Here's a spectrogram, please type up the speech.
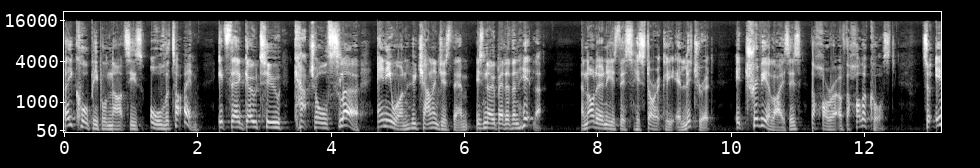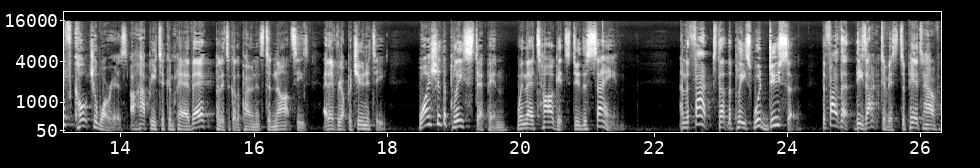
they call people Nazis all the time. It's their go to catch all slur. Anyone who challenges them is no better than Hitler. And not only is this historically illiterate, it trivializes the horror of the Holocaust. So if culture warriors are happy to compare their political opponents to Nazis at every opportunity, why should the police step in when their targets do the same? And the fact that the police would do so, the fact that these activists appear to have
